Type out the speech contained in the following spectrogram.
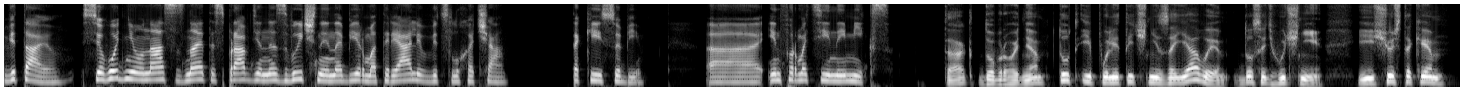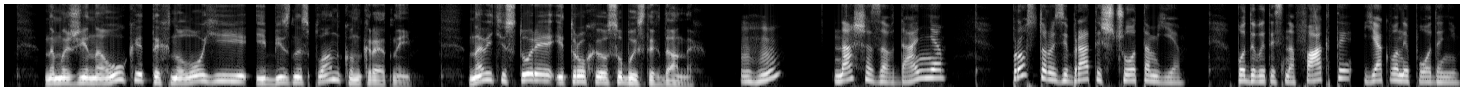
Вітаю! Сьогодні у нас, знаєте, справді незвичний набір матеріалів від слухача. Такий собі. Е, інформаційний мікс. Так, доброго дня. Тут і політичні заяви досить гучні, і щось таке на межі науки, технології і бізнес-план конкретний. Навіть історія і трохи особистих даних. Угу. Наше завдання – просто розібрати, що там є. Подивитись на факти, як вони подані.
